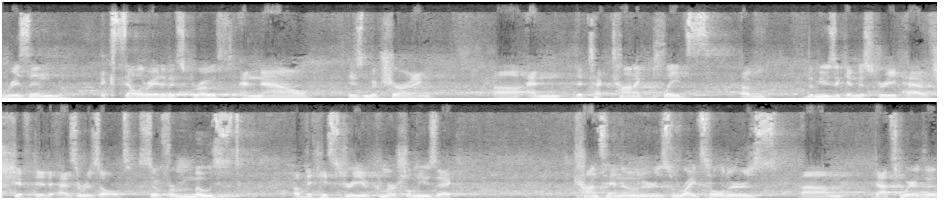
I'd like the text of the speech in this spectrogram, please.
risen, accelerated its growth, and now is maturing. Uh, and the tectonic plates of the music industry have shifted as a result. So, for most of the history of commercial music, content owners, rights holders, um, that's where the,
